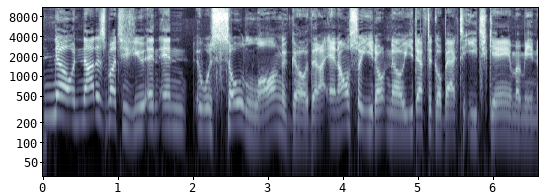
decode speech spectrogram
No, not as much as you. And, and it was so long ago that I. And also, you don't know. You'd have to go back to each game. I mean,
